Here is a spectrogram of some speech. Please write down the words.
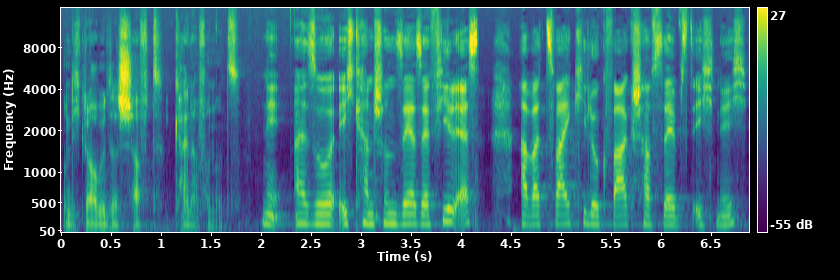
Und ich glaube, das schafft keiner von uns. Nee, also ich kann schon sehr, sehr viel essen, aber zwei Kilo Quark schafft selbst ich nicht.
